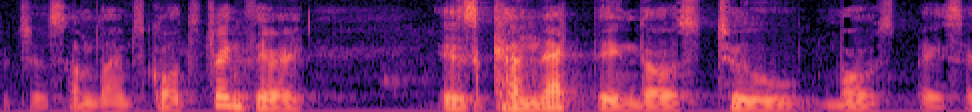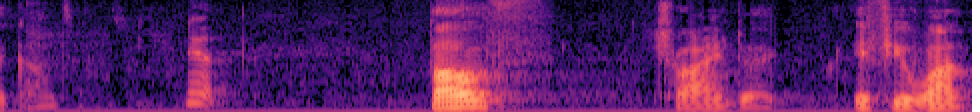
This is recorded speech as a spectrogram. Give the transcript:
which is sometimes called string theory, is connecting those two most basic concepts. No. Both trying to, if you want,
